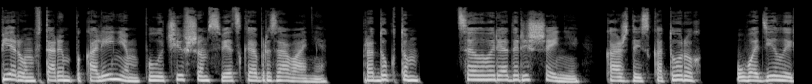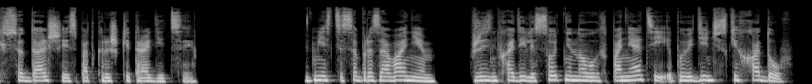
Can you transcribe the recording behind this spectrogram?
первым-вторым поколением, получившим светское образование, продуктом целого ряда решений, каждая из которых уводила их все дальше из-под крышки традиции. Вместе с образованием в жизнь входили сотни новых понятий и поведенческих ходов,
